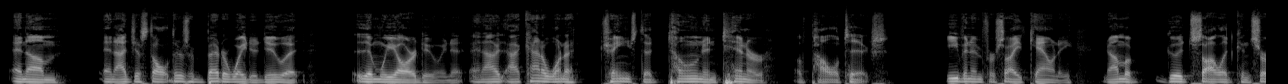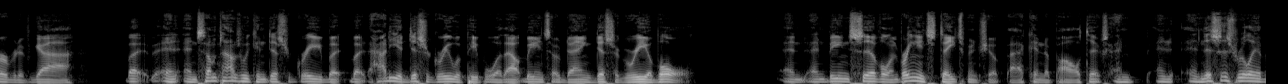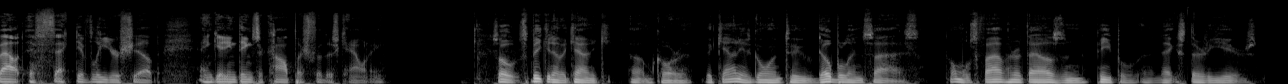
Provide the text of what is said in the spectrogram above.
And, um, and I just thought there's a better way to do it than we are doing it. And I, I kind of want to change the tone and tenor of politics, even in Forsyth County. You know, I'm a good, solid conservative guy, but and, and sometimes we can disagree, but but how do you disagree with people without being so dang disagreeable? And and being civil and bringing statesmanship back into politics and and and this is really about effective leadership and getting things accomplished for this county. So, speaking of the county, um, Carter, the county is going to double in size, almost 500,000 people in the next 30 years.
